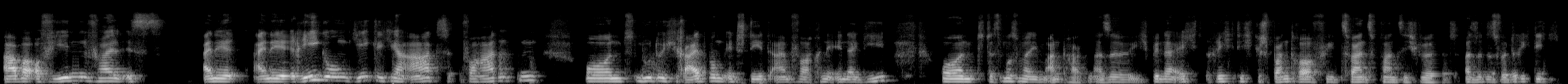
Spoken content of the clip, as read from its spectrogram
Aber auf jeden Fall ist eine, eine Regung jeglicher Art vorhanden und nur durch Reibung entsteht einfach eine Energie. Und das muss man eben anpacken. Also ich bin da echt richtig gespannt drauf, wie 22 wird. Also das wird richtig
